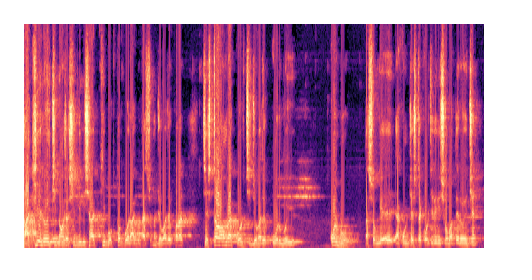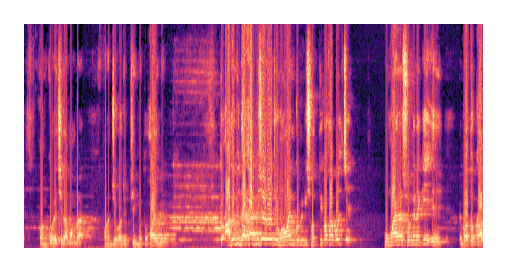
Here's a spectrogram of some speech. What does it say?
তাকিয়ে রয়েছি। নওশাদ সিদ্দিকী সাহেব কি বক্তব্য রাখবে? তার সঙ্গে যোগাযোগ করার চেষ্টাও আমরা করছি, যোগাযোগ করবই, করব। তার সঙ্গে এখন চেষ্টা করছি, তিনি সভাতে রয়েছেন, ফোন করেছিলাম আমরা ফোনের যোগাযোগ ঠিকমতো হয়নি। তো আদৌ কি দেখার বিষয় রয়েছে, হুমায়ুন কবির কি সত্যি কথা বলছে? হুমায়ুনের সঙ্গে নাকি গতকাল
